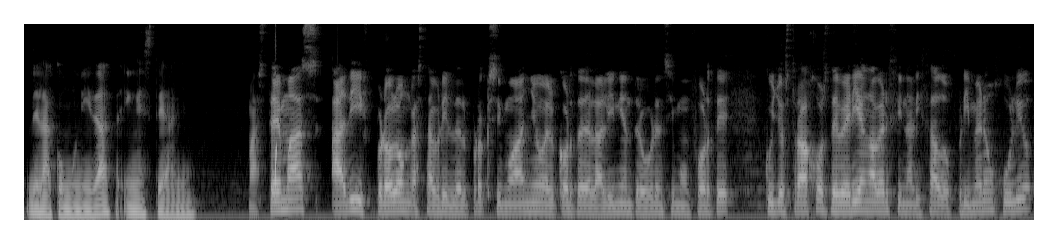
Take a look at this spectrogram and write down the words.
de la comunidad en este año. Más temas. Adif prolonga hasta abril del próximo año el corte de la línea entre Ourense y Monforte, cuyos trabajos deberían haber finalizado primero en julio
